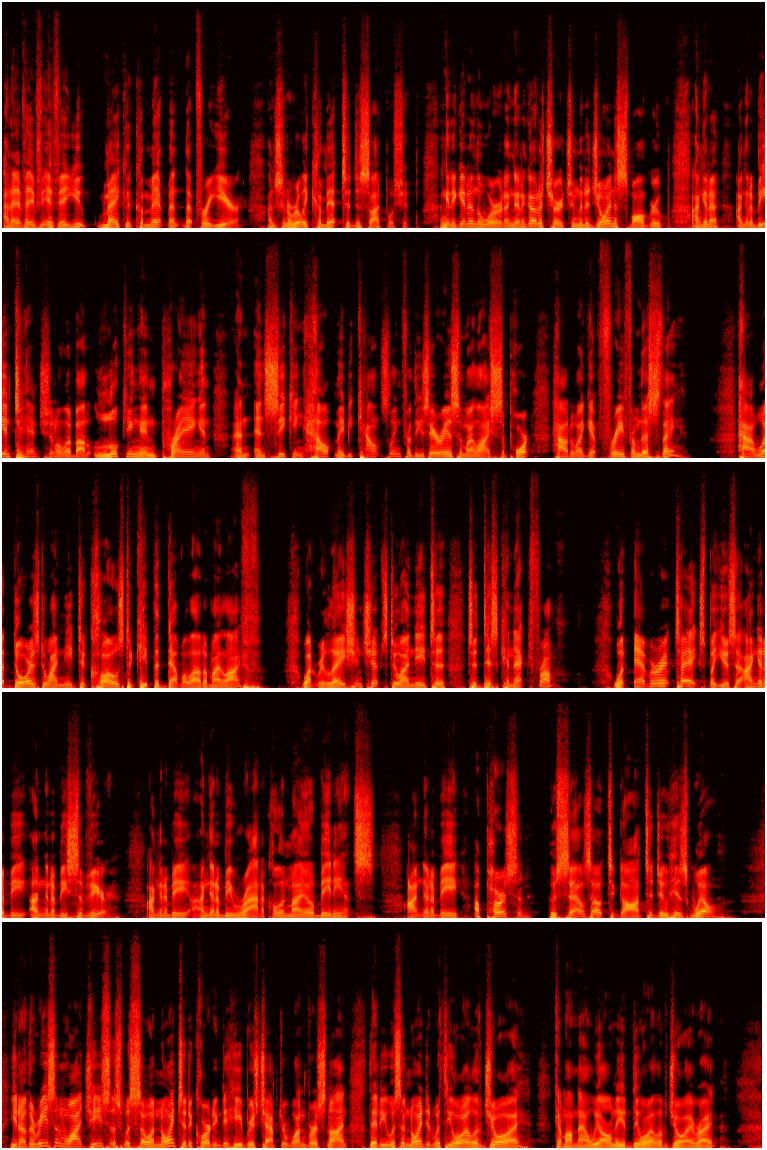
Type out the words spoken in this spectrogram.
And if, if, if, you make a commitment that for a year, I'm just going to really commit to discipleship. I'm going to get in the Word. I'm going to go to church. I'm going to join a small group. I'm going to, I'm going to be intentional about looking and praying and, and, and seeking help, maybe counseling for these areas in my life, support. How do I get free from this thing? How, what doors do I need to close to keep the devil out of my life? What relationships do I need to, to disconnect from? Whatever it takes. But you say i'm going to be i'm going to be severe. I'm going to be i'm going to be radical in my obedience. I'm going to be a person who sells out to god to do his will. You know the reason why jesus was so anointed according to hebrews chapter 1 verse 9 that he was anointed with the oil of joy. Come on now we all need the oil of joy right?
